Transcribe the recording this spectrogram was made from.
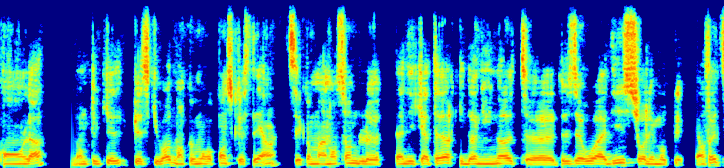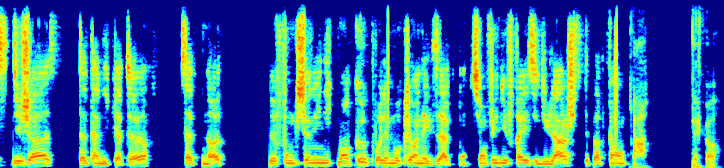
quand on l'a, donc le QS Keyword, donc comment on reprend ce que c'est, hein, c'est comme un ensemble d'indicateurs qui donne une note euh, de 0 à 10 sur les mots-clés. Et en fait, déjà, cet indicateur, cette note, ne fonctionne uniquement que pour les mots-clés en exact. Donc, si on fait du phrase et du large, c'est pas prêt encore. D'accord.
